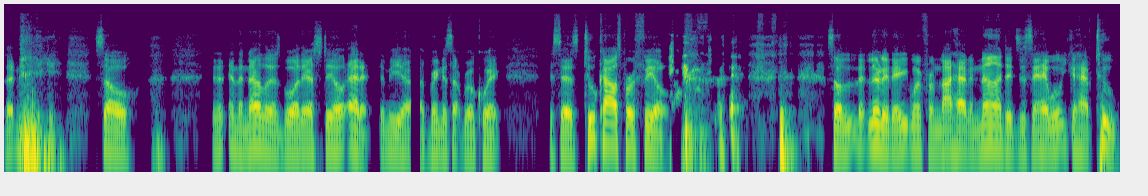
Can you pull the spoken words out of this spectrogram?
let me. so, in, in the Netherlands, boy, they're still at it. Let me uh, bring this up real quick. It says two cows per field. so literally, they went from not having none to just saying, "Hey, well, you can have two.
